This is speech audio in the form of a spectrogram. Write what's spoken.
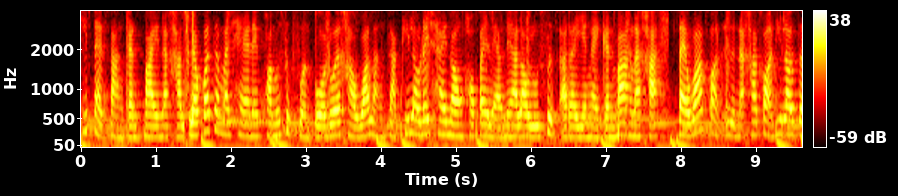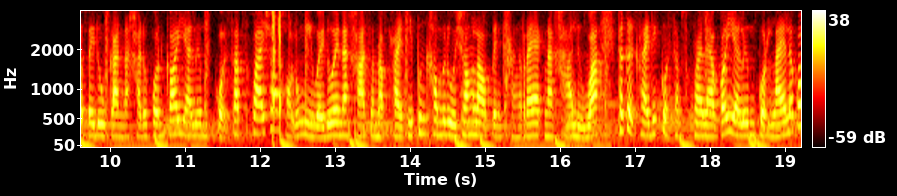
ที่แตกต่างกันไปนะคะ แล้วก็จะมาแชร์ในความรู้สึกส่วนตัวด้วยค่ะ ว่าหลังจากที่เราได้ใช้น้องเขาไปแล้วเนี่ยเรารู้สึกอะไรยังไงกันบ้างนะคะ แต่ว่าก่อนอื่นนะคะ ก่อนที่เราจะไปดูกันนะคะ ทุกคนก็อย่าลืมกด subscribe ช่องของลูกหมีไว้ด้วยนะคะสำหรับใครที่เพิ่งเข้ามาดูช่องเราเป็นครั้งแรกนะคะ หรือว่าถ้าเกิดใครที่กด subscribe แล้วก็อย่าลืมกดไลค์แล้วก็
